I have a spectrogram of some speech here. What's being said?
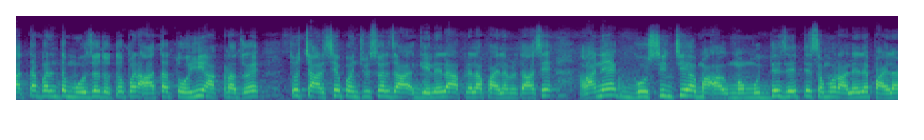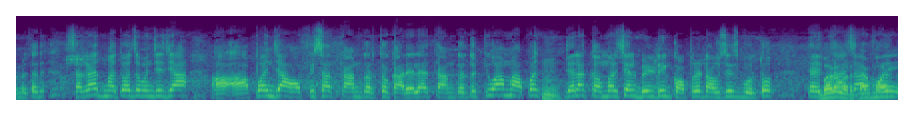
आतापर्यंत मोजत होतो. पण आता तोही आकडा जो आहे तो चारशे पंचवीसवर जा गेलेला आपल्याला पाहायला मिळतं. असे अनेक गोष्टींचे मुद्दे जे आहेत ते समोर आलेले पाहायला मिळतात. सगळ्यात महत्त्वाचं म्हणजे ज्या आपण ज्या ऑफिसात काम करतो कार्यालयात काम करतो किंवा मग आपण ज्याला कमर्शियल बिल्डिंग कॉर्पोरेट हाऊसेस बोलतो त्यामुळे.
